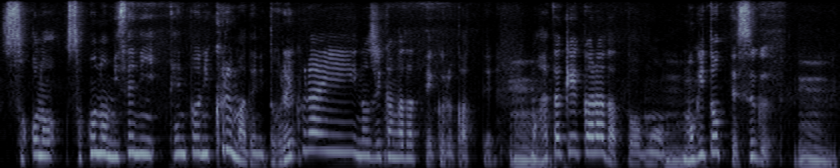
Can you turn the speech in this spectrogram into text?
そこの、そこの店に、店頭に来るまでにどれくらいの時間が経ってくるかって、うんもう畑からだともう、うんもぎ取ってすぐ手に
